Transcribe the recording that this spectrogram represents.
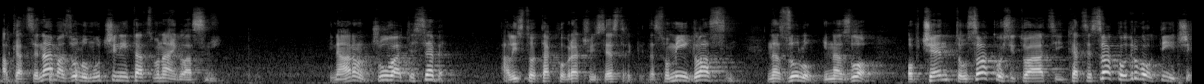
Ali kad se nama zulum učini, tad smo najglasniji. I naravno, čuvajte sebe. Ali isto tako, braćo i sestre, da smo mi glasni na zulum i na zlo, općento, u svakoj situaciji, kad se svakog drugog tiče,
